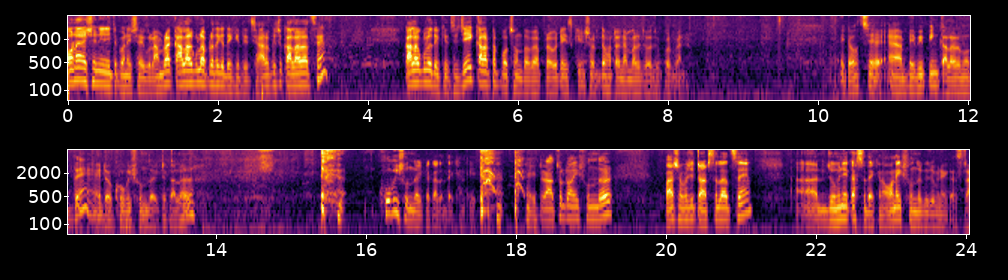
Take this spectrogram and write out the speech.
অনায়াসে নিয়ে নিতে পারেন এই শাড়িগুলো। আমরা কালারগুলো আপনাদেরকে দেখে দিচ্ছি। আরও কিছু কালার আছে। কালারগুলো দেখেছি যেই কালারটা পছন্দ হবে, আপনারা ওইটা স্ক্রিনশট দিয়ে হঠাৎ নাম্বারে যোগাযোগ করবেন। এটা হচ্ছে বেবি পিঙ্ক কালারের মধ্যে। এটা খুবই সুন্দর একটা কালার খুবই সুন্দর একটা কালার দেখেন। এটার আঁচলটা অনেক সুন্দর। পাশাপাশি টার্সেল আছে। আর জমিনের কাজটা দেখেন, অনেক সুন্দর জমিনের কাজটা।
